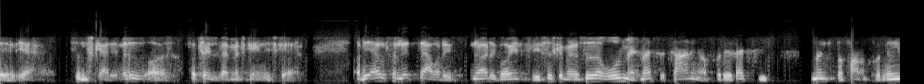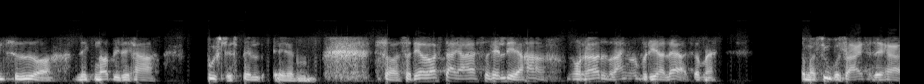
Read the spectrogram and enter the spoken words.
Øh, ja, sådan skære det ned og fortælle, hvad man skal egentlig skal. Og det er jo så lidt der, hvor det nørdet går ind, fordi så skal man jo sidde og rode med en masse tegninger for det rigtige mønster frem på den ene side og lægge den op i det her puslespil. Øhm, så, så det er jo også der, jeg er så heldig, at jeg har nogle nørdede drenge ude på de her lærer, som er, som er super seje til det her.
